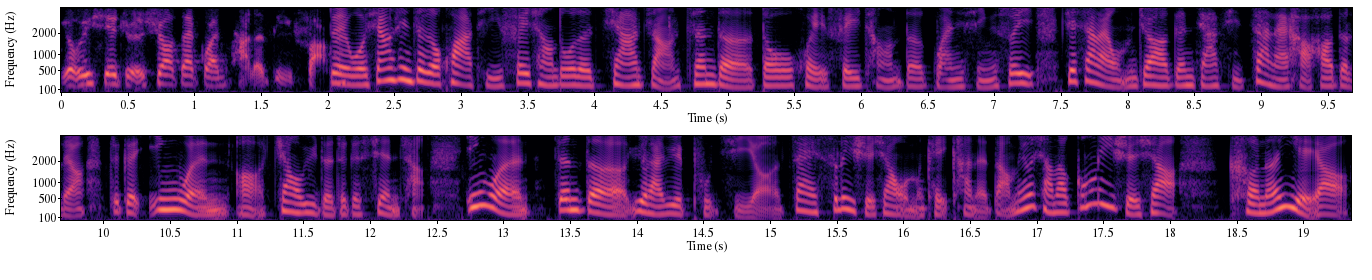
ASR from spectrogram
有一些觉得需要再观察的地方。对，我相信这个话题非常多的家长真的都会非常的关心，所以接下来我们就要跟佳琪再来好好的聊这个英文。啊，教育的这个现场，英文真的越来越普及哦。在私立学学校我们可以看得到，没有想到公立学校可能也要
